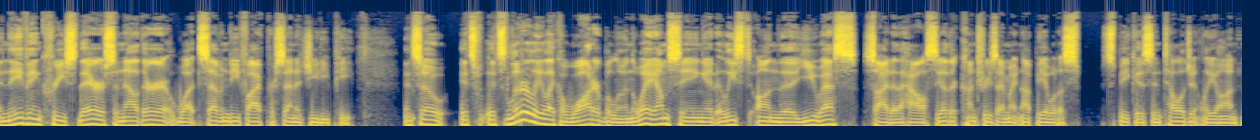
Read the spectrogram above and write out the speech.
and they've increased theirs. So now they're at what, 75% of GDP. And so it's it's literally like a water balloon. The way I'm seeing it, at least on the U.S. side of the house, the other countries I might not be able to speak as intelligently on.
